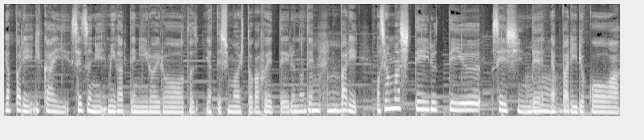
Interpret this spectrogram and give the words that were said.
やっぱり理解せずに身勝手にいろいろとやってしまう人が増えているので、うんうん。やっぱりお邪魔しているっていう精神で、うん。やっぱり旅行は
